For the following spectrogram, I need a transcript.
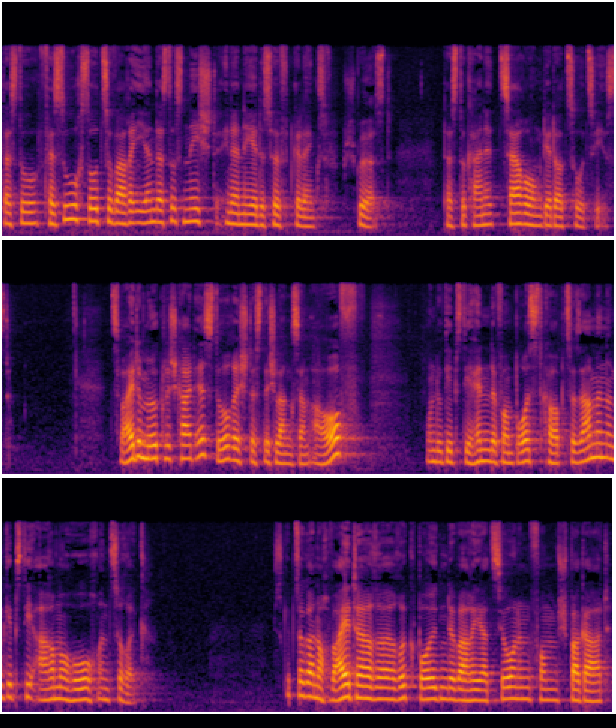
dass du versuchst so zu variieren, dass du es nicht in der Nähe des Hüftgelenks spürst, dass du keine Zerrung dir dort zuziehst. Zweite Möglichkeit ist, du richtest dich langsam auf und du gibst die Hände vom Brustkorb zusammen und gibst die Arme hoch und zurück. Es gibt sogar noch weitere rückbeugende Variationen vom Spagat,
